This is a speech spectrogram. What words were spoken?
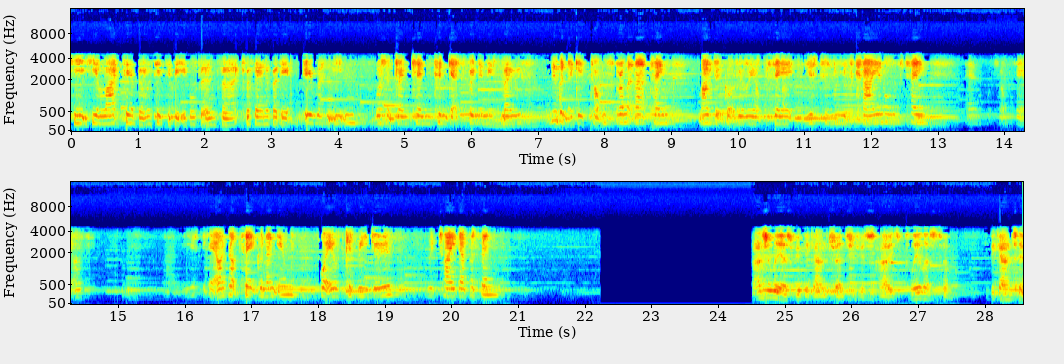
he, he lacked the ability to be able to interact with anybody. He wasn't eating, wasn't drinking, couldn't get a spoon in his mouth. We wouldn't have gave tuppence for him at that time. Margaret got really upset, used to leave crying all the time, um, which upset us. Um, he used to get us upset going into him. What else could we do? We tried everything. Gradually, as we began to introduce Harry's playlist to him, he began to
